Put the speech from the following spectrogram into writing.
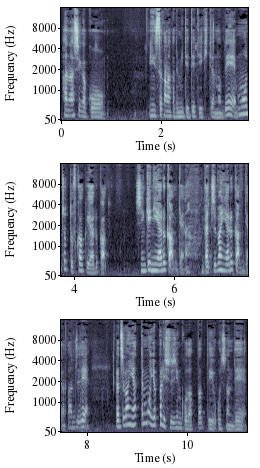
話がこうインスタかなんかで見て出てきたのでもうちょっと深くやるか真剣にやるかみたいな ガチ版やるかみたいな感じでガチ版やってもやっぱり主人公だったっていうオチなんで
